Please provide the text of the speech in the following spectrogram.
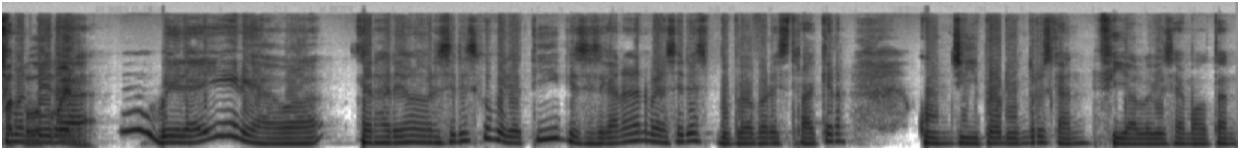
cuma beda point. beda ini ya wah. Ferrari sama Mercedes kok beda tipis sih karena kan Mercedes beberapa race terakhir kunci podium terus kan via Lewis Hamilton.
